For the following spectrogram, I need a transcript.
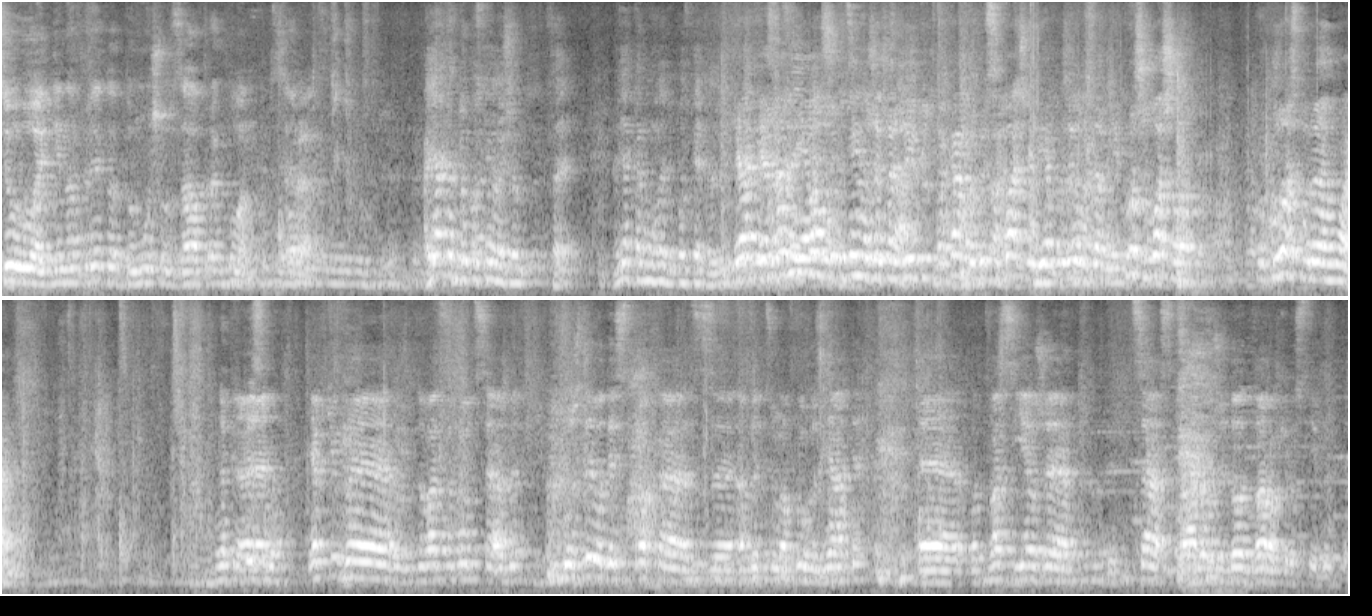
сьогодні, наприклад, тому що завтра конкурс. Це раз. А як так допустили, що це? Ну як так могли допустити? Я, я знаю, я вам вже передаю тут на камеру, ви всі бачили, я передаю вам звернення. Прошу вашого прокурорського реагування. Не підписано. Я хотів би до вас звернутися, аби можливо десь трохи з, аби цю напругу зняти. Е, от у вас є вже ця справа вже до два роки розслідуєте.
